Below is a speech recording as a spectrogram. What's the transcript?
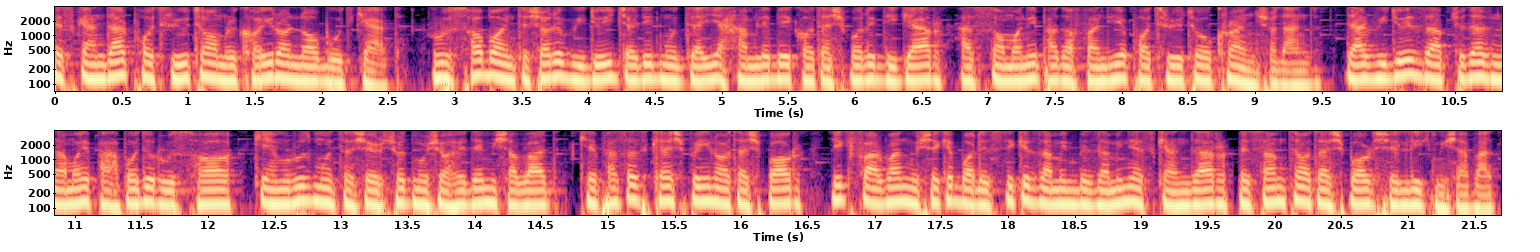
اسکندر پاتریوت آمریکایی را نابود کرد. روزها با انتشار ویدیویی جدید مدعی حمله به کاتشبار دیگر از سامانه پدافندی پاتریوت اوکراین شدند. در ویدیو ضبط شده از نمای پهپاد روزها که امروز منتشر شد مشاهده می شود که پس از کشف این آتشبار یک فروند موشک بالستیک زمین به زمین اسکندر به سمت آتشبار شلیک می شود.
